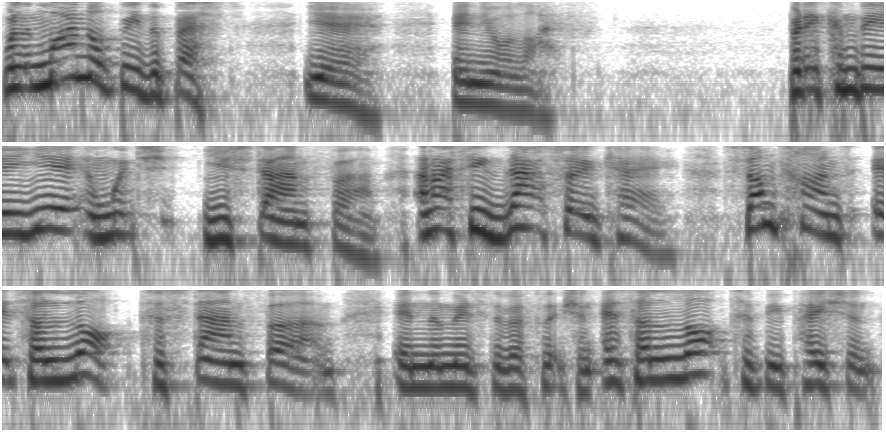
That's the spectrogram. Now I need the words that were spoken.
Well, it might not be the best year in your life. But it can be a year in which you stand firm. And actually, that's okay. Sometimes it's a lot to stand firm in the midst of affliction. It's a lot to be patient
